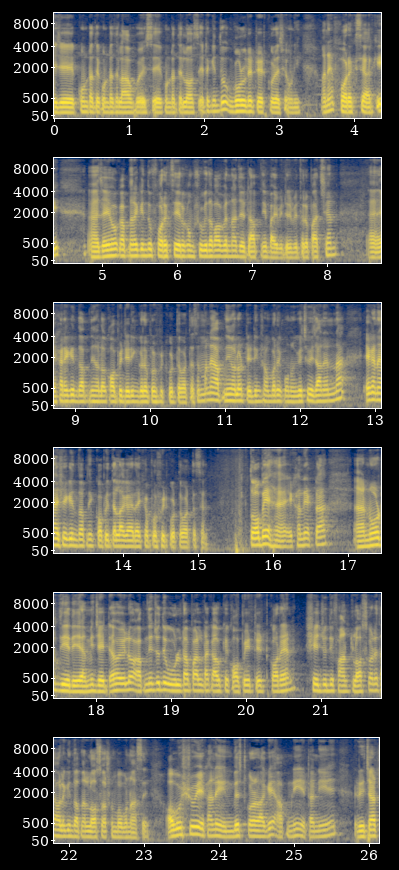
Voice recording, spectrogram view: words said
এই যে কোনটাতে কোনটাতে লাভ হয়েছে, কোনটাতে লস এটা কিন্তু গোল্ডে ট্রেড করেছে উনি। মানে ফরেক্সে আর কি। যাই হোক, আপনারা কিন্তু ফরেক্সে এরকম সুবিধা পাবেন না, যেটা আপনি বাইবিটের ভিতরে পাচ্ছেন। এখানে কিন্তু আপনি হলো কপি ট্রেডিং করে প্রফিট করতে পারতেছেন। মানে আপনি হলো ট্রেডিং সম্পর্কে কোনো কিছুই জানেন না। এখানে এসে কিন্তু আপনি কপিতে লাগায় রেখে প্রফিট করতে পারতেছেন। তবে হ্যাঁ এখানে একটা নোট দিয়ে দিই আমি, যেটা হলো আপনি যদি উল্টাপাল্টা কাউকে কপি ট্রেড করেন, সে যদি ফান্ড লস করে, তাহলে কিন্তু আপনার লস হওয়ার সম্ভাবনা আছে। অবশ্যই এখানে ইনভেস্ট করার আগে আপনি এটা নিয়ে রিচার্জ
